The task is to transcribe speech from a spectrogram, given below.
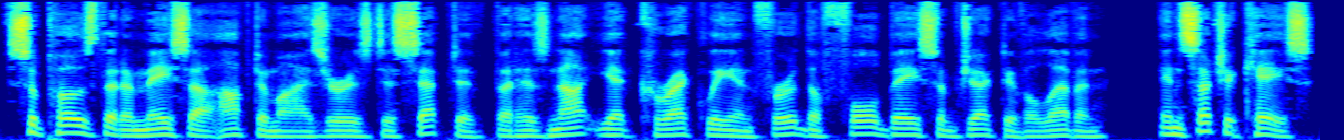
Suppose that a MESA optimizer is deceptive but has not yet correctly inferred the full base objective 11. In such a case,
